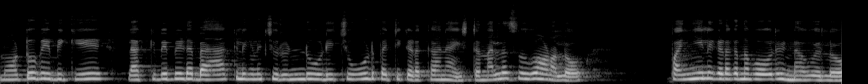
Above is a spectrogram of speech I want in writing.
മോട്ടു ബേബിക്ക് ലക്കി ബേബിയുടെ ബാക്കിൽ ഇങ്ങനെ ചുരുണ്ടുകൂടി ചൂട് പറ്റി കിടക്കാനാണ് ഇഷ്ടം. നല്ല സുഖമാണല്ലോ. പഞ്ഞിയിൽ കിടക്കുന്ന പോലെ ഉണ്ടാവുമല്ലോ.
